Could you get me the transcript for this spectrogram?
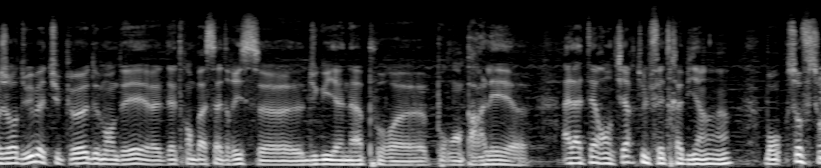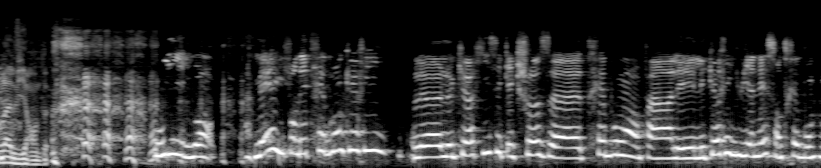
aujourd'hui, bah, tu peux demander euh, d'être ambassadrice du Guyana pour, pour en parler à la terre entière. Tu le fais très bien. hein. Bon, sauf sur la viande. Oui, bon. Mais ils font des très bons currys. Le, le curry, c'est quelque chose euh, très bon. Enfin, les, les currys guyanais sont très bons.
